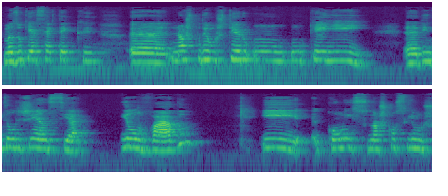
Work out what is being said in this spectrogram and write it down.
mas o que é certo é que uh, nós podemos ter um, um QI uh, de inteligência elevado e com isso nós conseguimos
